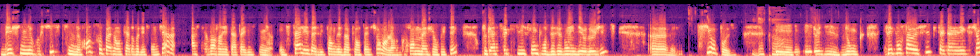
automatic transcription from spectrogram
définir aussi ce qui ne rentre pas dans le cadre des frontières, à savoir un État palestinien. Et ça, les habitants des implantations, dans leur grande majorité, en tout cas ceux qui y sont pour des raisons idéologiques, euh, s'y opposent et, et, le disent. Donc c'est pour ça aussi que cette annexion,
